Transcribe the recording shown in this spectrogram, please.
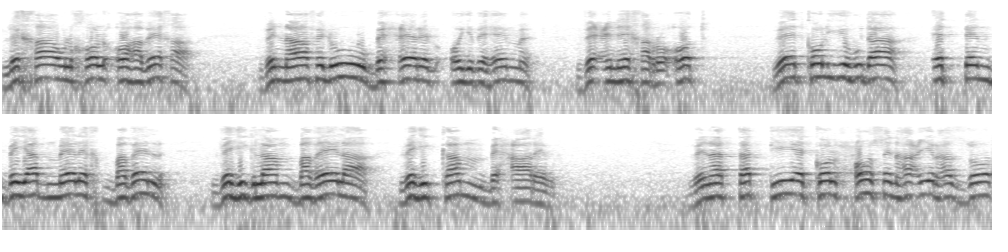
לך ולכל אוהביך, ונפלו בחרב אויביהם, ועיניך רואות, ואת כל יהודה אתן ביד מלך בבל, והגלם בבלה, והיקם בחרב. ונתתי את כל חוסן העיר הזאת,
